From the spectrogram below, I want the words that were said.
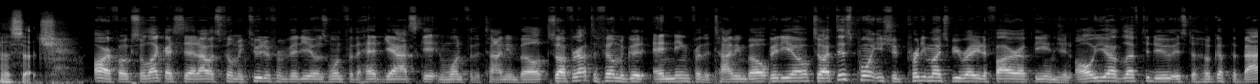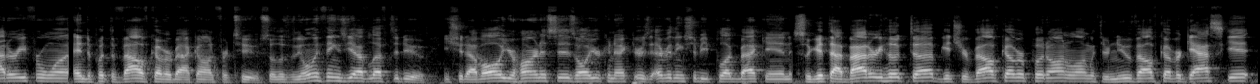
as such. Alright folks, so like I said, I was filming two different videos, one for the head gasket and one for the timing belt. So I forgot to film a good ending for the timing belt video. So at this point, you should pretty much be ready to fire up the engine. All you have left to do is to hook up the battery for one and to put the valve cover back on for two. So those are the only things you have left to do. You should have all your harnesses, all your connectors, everything should be plugged back in. So get that battery hooked up, get your valve cover put on along with your new valve cover gasket,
